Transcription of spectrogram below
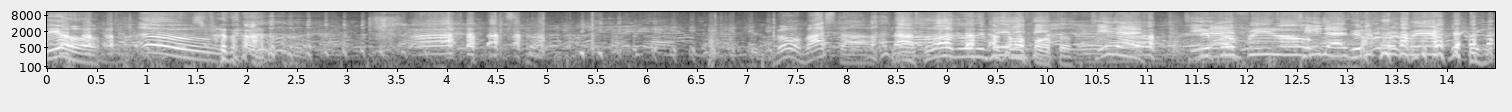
così, oh! Bro, basta! No, però dove faccio la foto? Cine! Di profilo! Cine! Di profilo!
